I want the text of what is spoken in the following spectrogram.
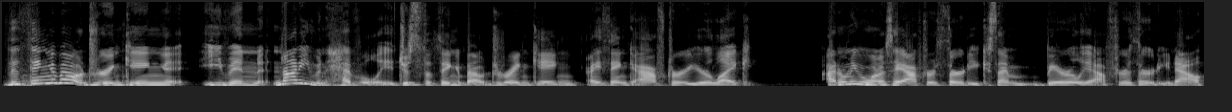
The thing about drinking, even not even heavily, just the thing about drinking, I think after you're like, I don't even want to say after 30 because I'm barely after 30 now,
